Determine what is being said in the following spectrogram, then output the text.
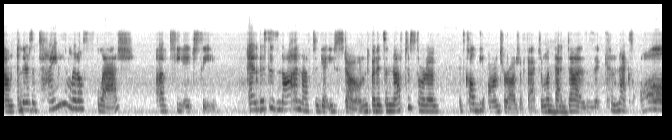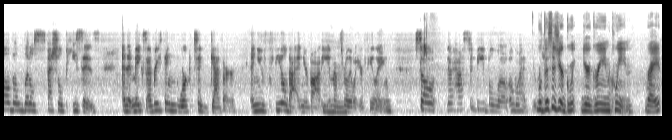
Um, and there's a tiny little splash of THC. And this is not enough to get you stoned, but it's enough to sort of it's called the entourage effect. And what that does is it connects all the little special pieces and it makes everything work together. And you feel that in your body. And that's really what you're feeling. So there has to be below. Oh, go ahead. Well, this is your gre- your green queen, right?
